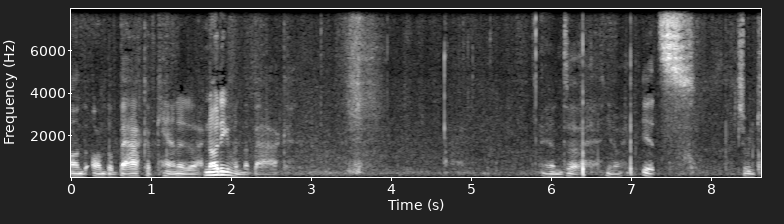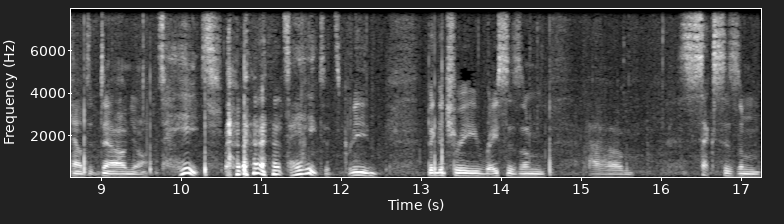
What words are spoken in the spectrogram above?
on the, on the back of Canada, not even the back. And uh, you know, it's should we count it down? You know, it's hate, it's hate, it's greed, bigotry, racism, um, sexism,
